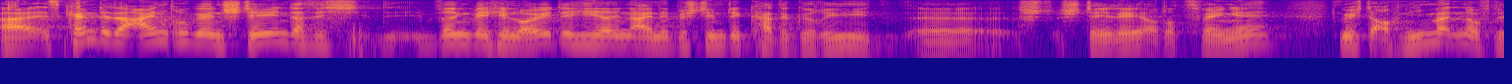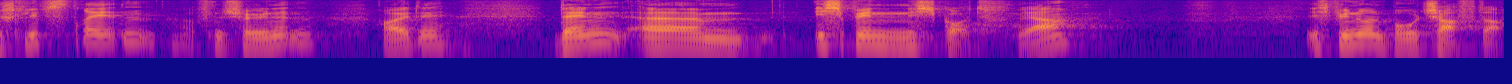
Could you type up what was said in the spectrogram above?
Äh, es könnte der Eindruck entstehen, dass ich irgendwelche Leute hier in eine bestimmte Kategorie äh, stelle oder zwänge. Ich möchte auch niemanden auf den Schlips treten, auf den schönen heute, denn ähm, ich bin nicht Gott. Ja? Ich bin nur ein Botschafter.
